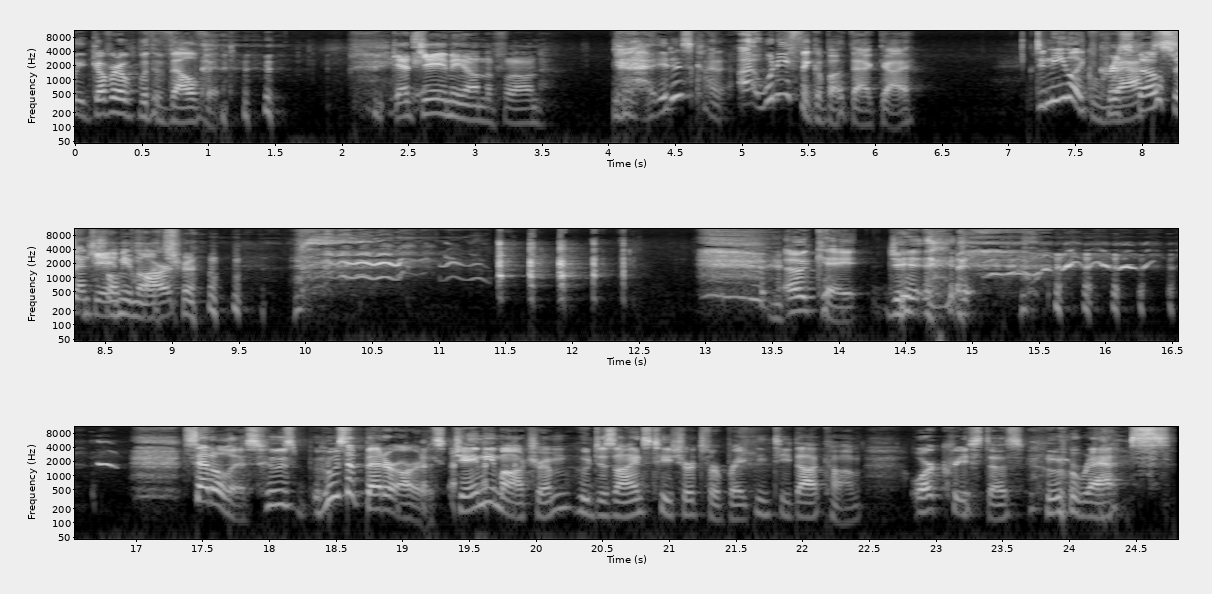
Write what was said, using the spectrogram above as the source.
We cover it up with velvet. Get Jamie on the phone. Yeah, it is kind of uh, I, what do you think about that guy? Didn't he like wrap Christos or central Jamie park Mottram? Okay. Settle this. Who's who's a better artist? Jamie mottram who designs t-shirts for breakingt.com or christos who wraps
